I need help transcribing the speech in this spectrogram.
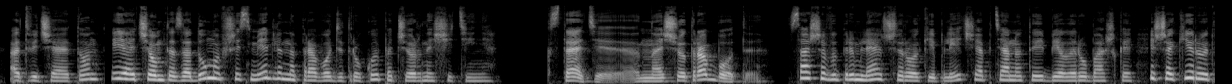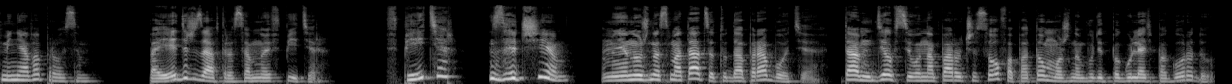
— отвечает он и, о чем-то задумавшись, медленно проводит рукой по черной щетине. «Кстати, насчет работы. Саша выпрямляет широкие плечи, обтянутые белой рубашкой, и шокирует меня вопросом. «Поедешь завтра со мной в Питер?» «В Питер? Зачем?» «Мне нужно смотаться туда по работе. Там дел всего на пару часов, а потом можно будет погулять по городу.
